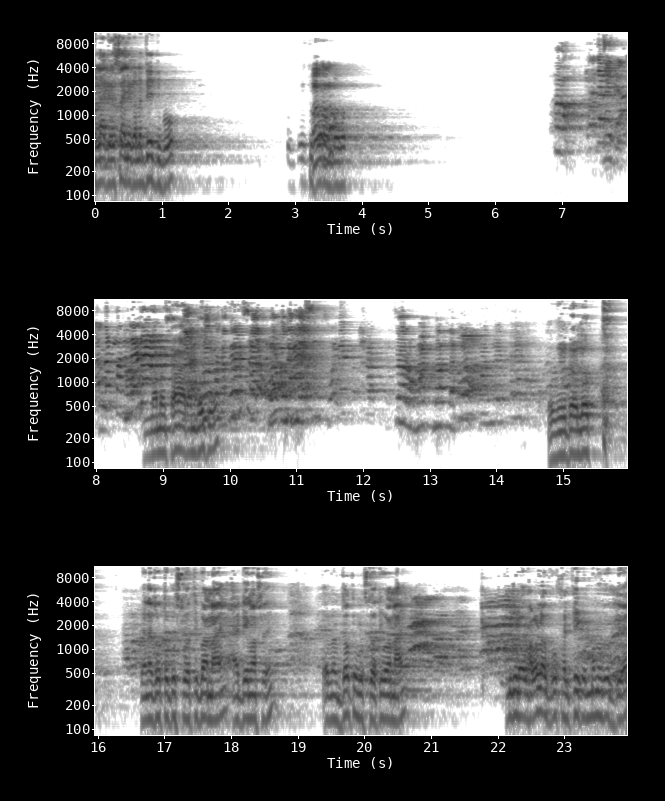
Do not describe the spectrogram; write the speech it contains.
লাগে চাইলে গেলে দিয়ে দিব একটু গরম দেবো মানুষ আরাম বসে এটা হলো এখানে যত বস্তুপাতি বানায় আইটেম আছে এবং যত বস্তুপাতি বানায় এগুলো ভালো লাগবো খালি থেকে মনোরোগ দিয়ে।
